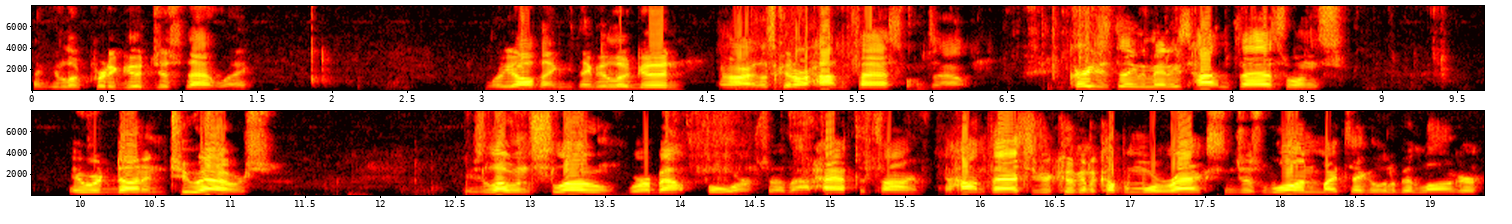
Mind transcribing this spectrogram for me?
think they look pretty good just that way. What do y'all think? You think they look good? All right, let's get our hot and fast ones out. Crazy thing, man, these hot and fast ones, they were done in two hours. These low and slow We're about four, so about half the time. Now, hot and fast, if you're cooking a couple more racks and just one, might take a little bit longer.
